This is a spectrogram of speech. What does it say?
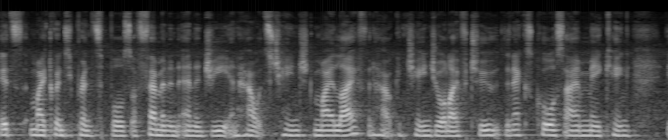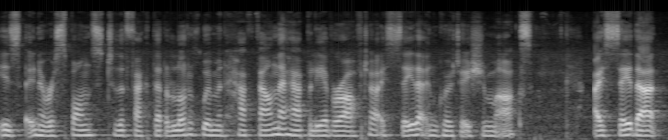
It's my 20 principles of feminine energy and how it's changed my life and how it can change your life too. The next course I am making is in a response to the fact that a lot of women have found their happily ever after. I say that in quotation marks. I say that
